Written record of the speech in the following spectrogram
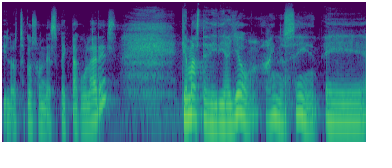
y los chicos son espectaculares. ¿Qué más te diría yo? Ay, no sé. Eh,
